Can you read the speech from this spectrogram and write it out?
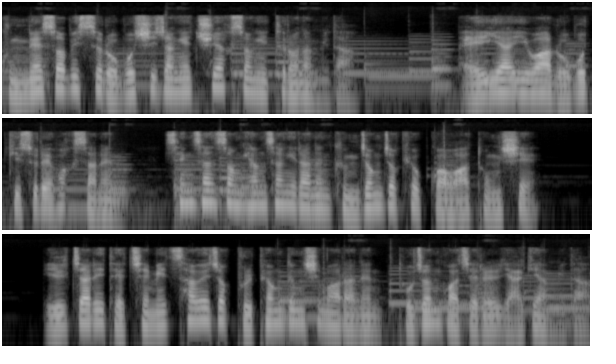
국내 서비스 로봇 시장의 취약성이 드러납니다. AI와 로봇 기술의 확산은 생산성 향상이라는 긍정적 효과와 동시에 일자리 대체 및 사회적 불평등 심화라는 도전 과제를 야기합니다.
